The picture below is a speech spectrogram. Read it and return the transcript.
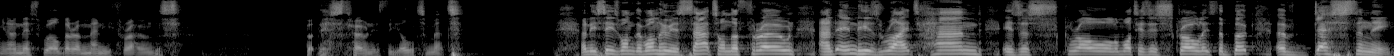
You know, in this world there are many thrones, but this throne is the ultimate. And he sees one, the one who is sat on the throne, and in his right hand is a scroll. And what is this scroll? It's the book of destiny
